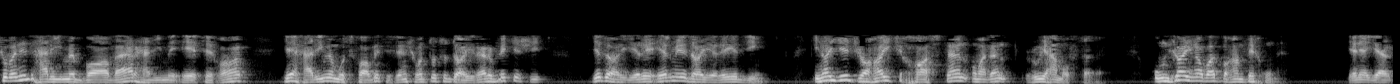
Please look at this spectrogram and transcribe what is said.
شما این حریم باور حریم اعتقاد یه حریم متفاوتی یعنی شما دو تا دایره رو بکشید. یه دایره علم یه دایره دین. اینا یه جاهایی که خواستن اومدن روی هم افتادن. اونجا اینا باید با هم بخونن. یعنی اگر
